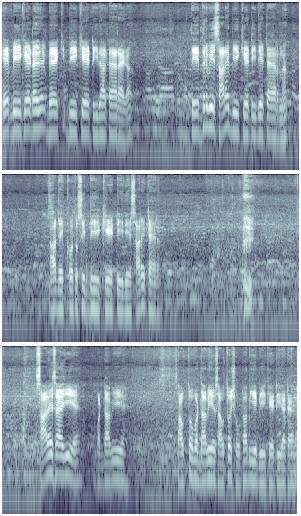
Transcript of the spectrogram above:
ਇਹ BKT BKT ਦਾ ਟਾਇਰ ਹੈਗਾ। ਤੇ ਇੱਧਰ ਵੀ ਸਾਰੇ BKT ਦੇ ਟਾਇਰ ਨੇ। ਆਹ ਦੇਖੋ ਤੁਸੀਂ BKT ਦੇ ਸਾਰੇ ਟਾਇਰ। ਸਾਰੇ ਸਾਈਜ਼ ਹੀ ਹੈ, ਵੱਡਾ ਵੀ ਹੈ, ਸਭ ਤੋਂ ਵੱਡਾ ਵੀ ਹੈ, ਸਭ ਤੋਂ ਛੋਟਾ ਵੀ ਹੈ BKT ਦਾ ਟਾਇਰ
